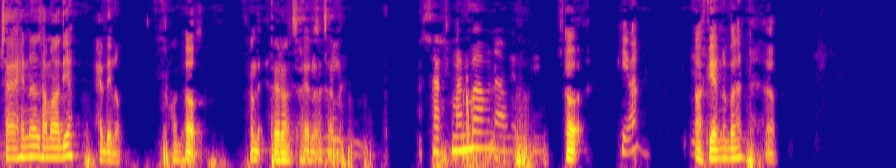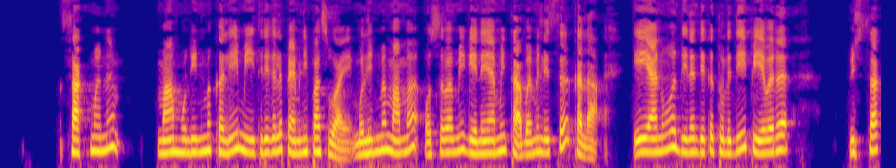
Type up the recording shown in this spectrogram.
සෑහෙන සමාධියක් හැදෙනවා. හොඳයි. ඔව්. හොඳයි. තේරුම් සක්මන් භාවනාව ගැන ඔව්. කියන්න. ආ කියන්න බලන්න. ඔව්. සක්මන මා මුලින්ම කළේ මීතිරිගල පැමිණි පසුවයි. මුලින්ම මම ඔසවමි ගෙන යමි තබමි ලෙස කළා. ඒ අනුව දින දෙක තුලදී පියවර 20ක්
